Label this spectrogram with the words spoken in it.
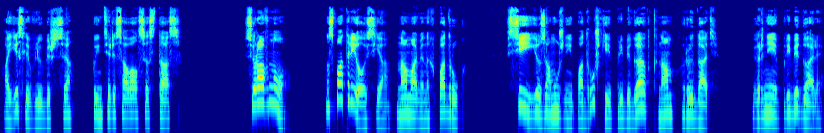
А если влюбишься? Поинтересовался Стас. Все равно. Насмотрелась я на маминых подруг. Все ее замужние подружки прибегают к нам рыдать. Вернее, прибегали.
